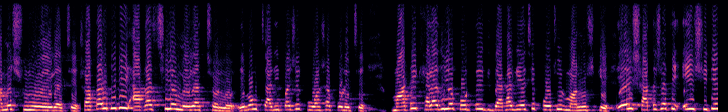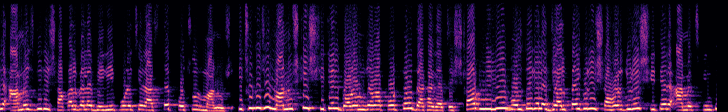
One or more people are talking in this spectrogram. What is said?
আমেজ শুরু হয়ে গেছে। সকাল থেকেই আকাশ ছিল মেঘাচ্ছন্ন এবং চারিপাশে কুয়াশা পড়েছে। মাঠে খেলাধুলো করতে দেখা গিয়েছে প্রচুর মানুষকে। এর সাথে সাথে এই শীতের আমেজ নিতে সকালবেলা বেরিয়ে পড়েছে রাস্তায় প্রচুর মানুষ। কিছু কিছু মানুষকে শীতের গরম জামা পরতেও দেখা গেছে। সব মিলিয়ে বলতে গেলে জলপাইগুড়ি শহর জুড়ে শীতের আমেজ কিন্তু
